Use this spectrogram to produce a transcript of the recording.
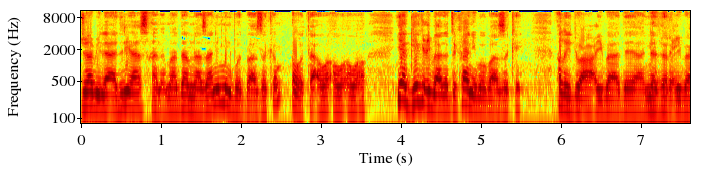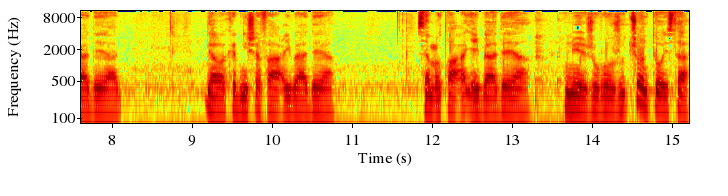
جابي لا أدري أنا ما دام نازاني من بود بازكم. أو تا أو أو أو. يا يق عبادة كاني بو بازكي. الله دعاء عبادة نذر عبادة دعوة كرني شفاعة عبادة سمع طاعة عبادة نيجو روجو شون تو استا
